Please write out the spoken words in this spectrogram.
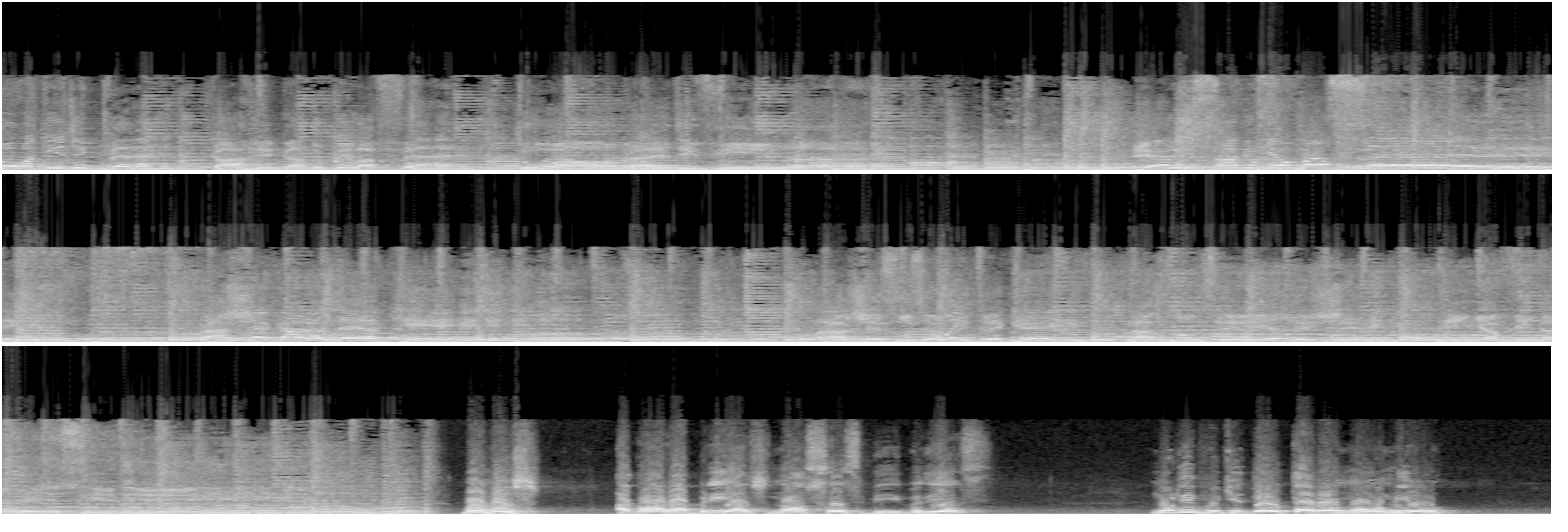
Estou aqui de pé, carregado pela fé, tua obra é divina. Ele sabe o que eu passei pra chegar até aqui. Pra Jesus eu entreguei, nas mãos dele eu deixei minha vida decidir. Vamos agora abrir as nossas Bíblias no livro de Deuteronômio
